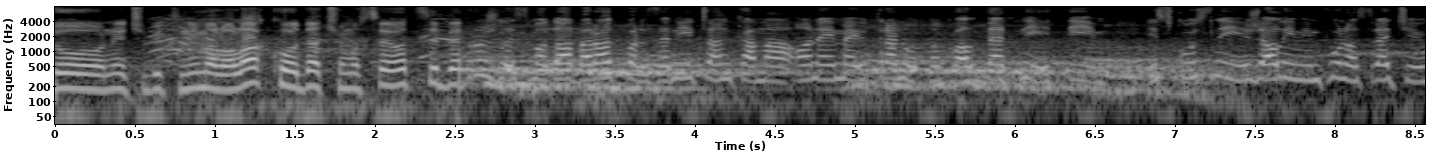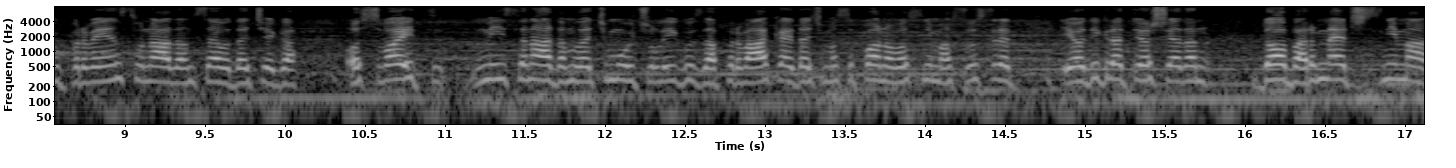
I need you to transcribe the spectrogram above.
to neće biti nimalo lako, da ćemo sve od sebe. Pružili smo dobar otpor za Ničankama, one imaju trenutno kvalitetniji tim, iskusniji, i želim im puno sreće i u prvenstvu, nadam se evo da će ga osvojiti. Mi se nadamo da ćemo ući u ligu za prvaka i da ćemo se ponovo s njima susret i odigrati još jedan dobar meč s njima.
